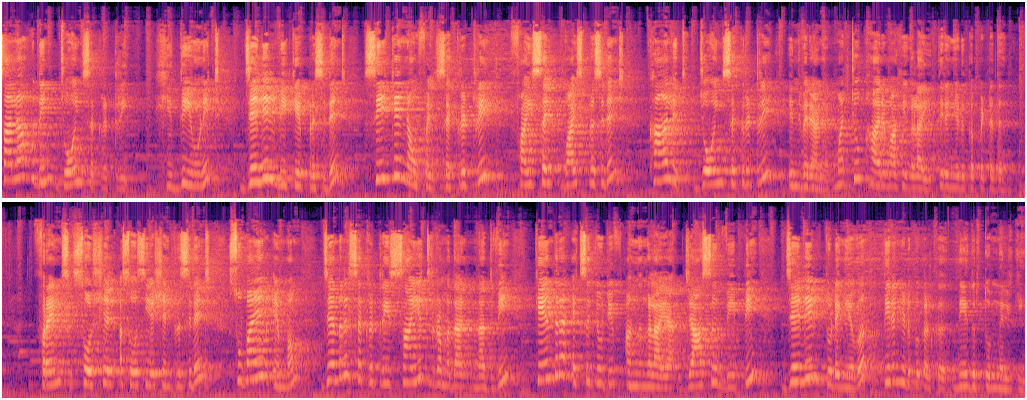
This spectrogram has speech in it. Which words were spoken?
Salahuddin joint secretary Hidd unit Jaleel V K president C K Naufal secretary Faisal vice president Khalid joint secretary എന്നിവരാണ് മറ്റു ഭാരവാഹികളായി തിരഞ്ഞെടുക്കപ്പെട്ടത്. Friends social association president Zubair M M general secretary Sayyid Ramadan Nadvi കേന്ദ്ര എക്സിക്യൂട്ടീവ് അംഗങ്ങളായ ജാസിർ വി പി ജലീൽ തുടങ്ങിയവർ തിരഞ്ഞെടുപ്പുകൾക്ക് നേതൃത്വം നൽകി.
